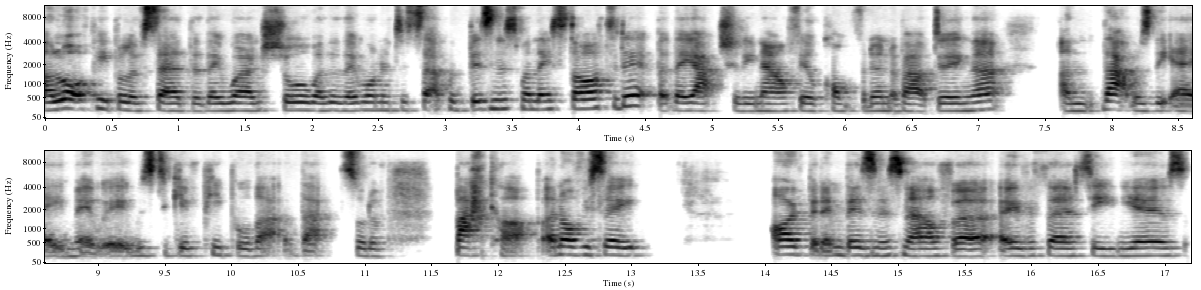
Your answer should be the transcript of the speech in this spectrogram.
a lot of people have said that they weren't sure whether they wanted to set up a business when they started it, but they actually now feel confident about doing that. And that was the aim. It, it was to give people that that sort of backup. And obviously, I've been in business now for over 13 years.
